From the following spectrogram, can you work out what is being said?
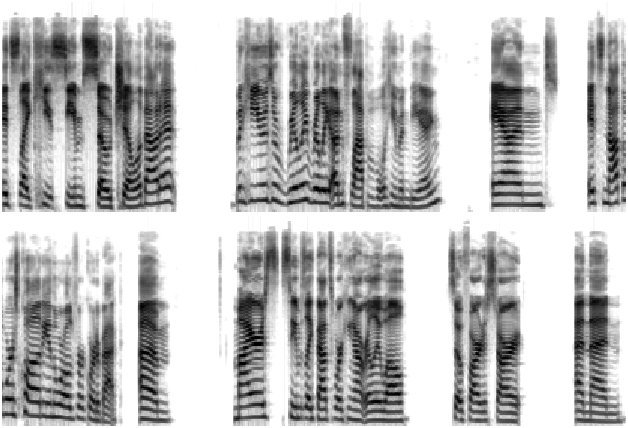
it's like he seems so chill about it. But he is a really, really unflappable human being. And it's not the worst quality in the world for a quarterback. Um, Meyers seems like that's working out really well so far to start. And then,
